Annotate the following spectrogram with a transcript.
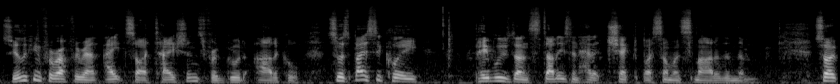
So you're looking for roughly around eight citations for a good article. So it's basically people who've done studies and had it checked by someone smarter than them. So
